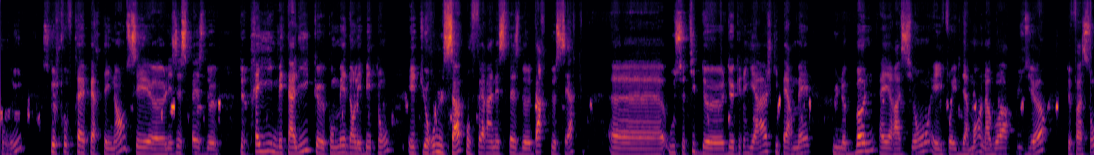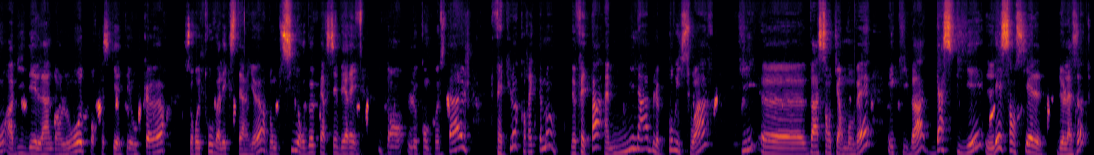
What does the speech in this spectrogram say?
pourri. Ce que je trouve très pertinent, c'est les espèces de, de treillis métalliques euh, qu'on met dans les bétons et tu roules ça pour faire un espèce de d'arc de cercle euh, ou ce type de, grillage qui permet une bonne aération et il faut évidemment en avoir plusieurs de façon à vider l'un dans l'autre pour que ce qui était au cœur se retrouve à l'extérieur. Donc si on veut persévérer dans le compostage, faites-le correctement. Ne faites pas un minable pourrissoir qui euh, va sentir mauvais et qui va gaspiller l'essentiel de l'azote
